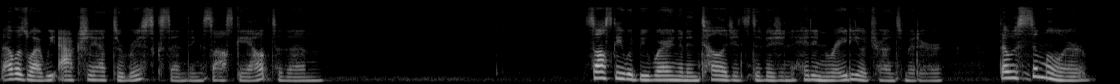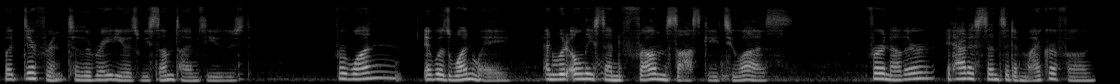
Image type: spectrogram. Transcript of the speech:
That was why we actually had to risk sending Sasuke out to them. Sasuke would be wearing an Intelligence Division hidden radio transmitter that was similar but different to the radios we sometimes used. For one, it was one way and would only send from Sasuke to us. For another, it had a sensitive microphone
